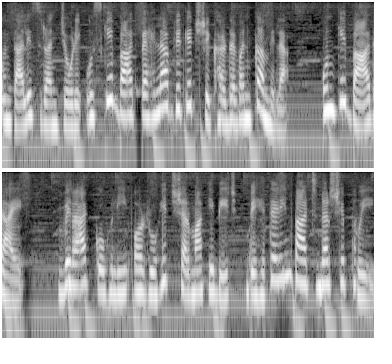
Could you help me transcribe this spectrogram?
उनतालीस रन जोड़े। उसके बाद पहला विकेट शिखर धवन का मिला। उनके बाद आए विराट कोहली और रोहित शर्मा के बीच बेहतरीन पार्टनरशिप हुई।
